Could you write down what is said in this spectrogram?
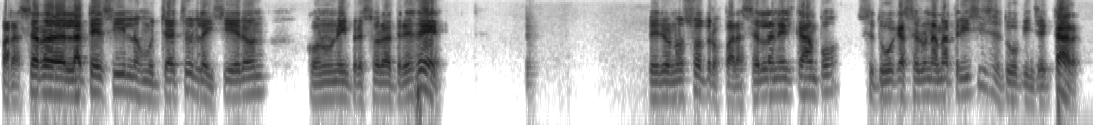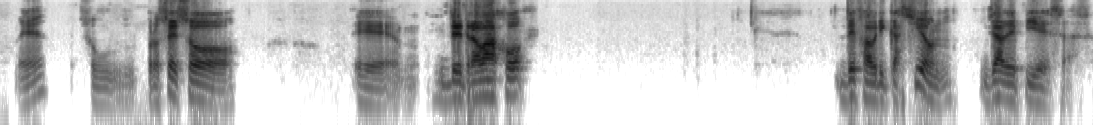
para hacer la tesis los muchachos la hicieron con una impresora 3D pero nosotros para hacerla en el campo se tuvo que hacer una matriz y se tuvo que inyectar. ¿Eh? Es un proceso eh, de trabajo de fabricación ya de piezas.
